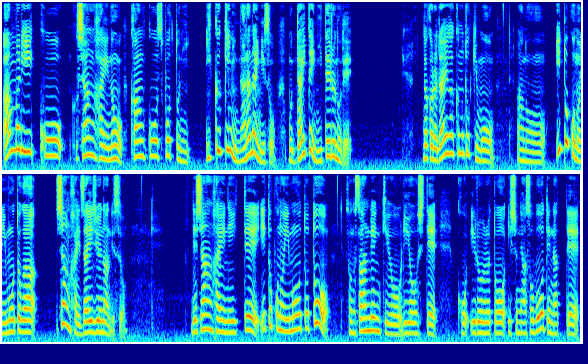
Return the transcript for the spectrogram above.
あんまりこう、上海の観光スポットに行く気にならないんですよ。もう大体似てるので。だから大学の時も、あの、いとこの妹が上海在住なんですよ。で、上海に行って、いとこの妹とその3連休を利用して、こう、いろいろと一緒に遊ぼうってなって、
